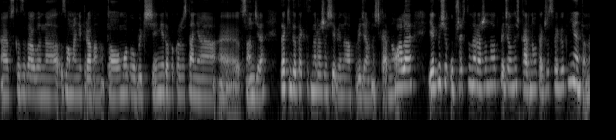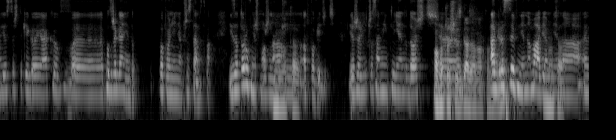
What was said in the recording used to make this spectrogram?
e, wskazywały na złamanie prawa, no to mogą być nie do wykorzystania e, w sądzie. Taki detektyw naraża siebie na odpowiedzialność karną, ale jakby się uprzeć, to naraża na odpowiedzialność karną także swojego klienta. No jest coś takiego jak w, e, podżeganie do popełnienia przestępstwa. I za to również można No tak. mm, odpowiedzieć. Jeżeli czasami klient dość Ochoczo e, się zgadza na to. no nie? agresywnie namawia No mnie tak. na e,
